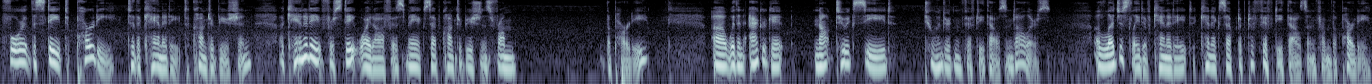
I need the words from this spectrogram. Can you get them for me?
For the state party to the candidate contribution, a candidate for statewide office may accept contributions from the party uh, with an aggregate not to exceed $250,000. A legislative candidate can accept up to 50,000 from the party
